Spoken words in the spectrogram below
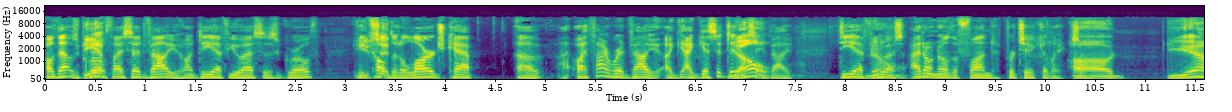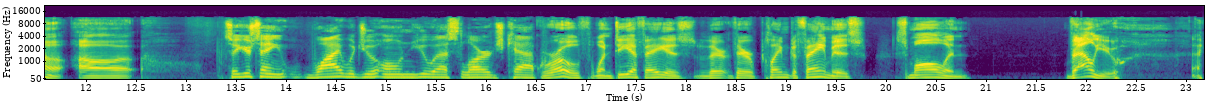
Oh, that was DF growth. I said value. Huh? DFUS is growth. He You called said- it a large cap. Uh, oh, I thought I read value. I, I guess it didn't No. say value. DFUS. No. I don't know the fund particularly. So, Uh, yeah, uh, so you're saying why would you own U.S. large cap? growth when DFA is their their claim to fame is small and value. I,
